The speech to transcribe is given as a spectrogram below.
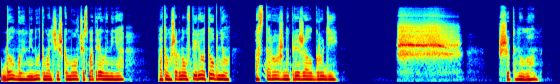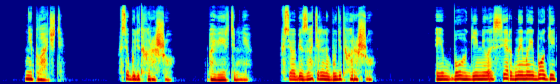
Долгую минуту мальчишка молча смотрел на меня, потом шагнул вперёд, обнял, осторожно прижал к груди. «Ш-ш-ш», — шепнул он, — «не плачьте. Всё будет хорошо, поверьте мне» все обязательно будет хорошо. И боги, милосердные мои боги,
